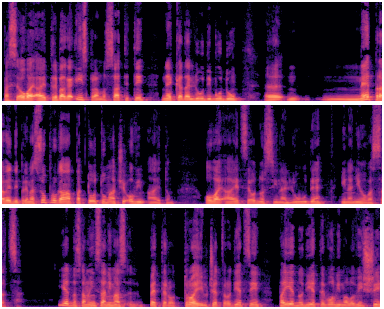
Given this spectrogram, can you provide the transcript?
Pa se ovaj aj treba ga ispravno shvatiti. Nekada ljudi budu e, nepravedni prema suprugama, pa to tumače ovim ajetom. Ovaj ajet se odnosi na ljude i na njihova srca. Jednostavno insan ima petero, troje ili četvero djece, pa jedno dijete voli malo više,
